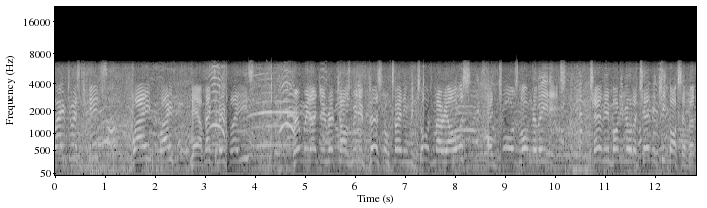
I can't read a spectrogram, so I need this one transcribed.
Wave to us, kids. Wave, wave. Now, back to me, please. When we don't do reptiles, we do personal training with George Mariolis and George Longamides. Champion bodybuilder, champion kickboxer, but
